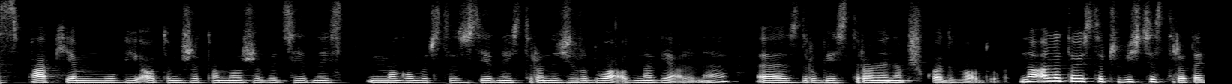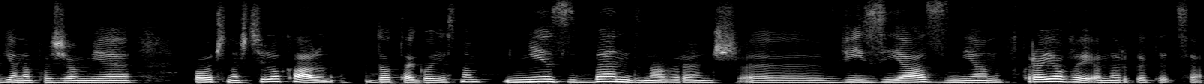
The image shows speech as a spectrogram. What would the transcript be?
z PAK-iem, mówi o tym, że to może być z jednej, mogą być też z jednej strony źródła odnawialne, z drugiej strony na przykład wodór. No ale to jest oczywiście strategia na poziomie społeczności lokalnych. Do tego jest nam niezbędna wręcz wizja zmian w krajowej energetyce,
